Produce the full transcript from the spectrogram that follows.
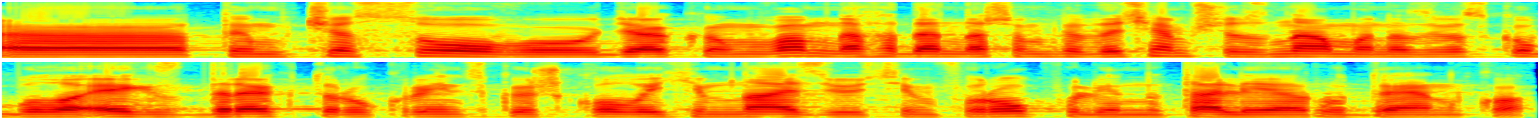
е, тимчасовою. Дякуємо вам. Нагадаю нашим глядачам, що з нами на зв'язку була екс-директор Української школи гімназії у Сімферополі Наталія Руденко.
